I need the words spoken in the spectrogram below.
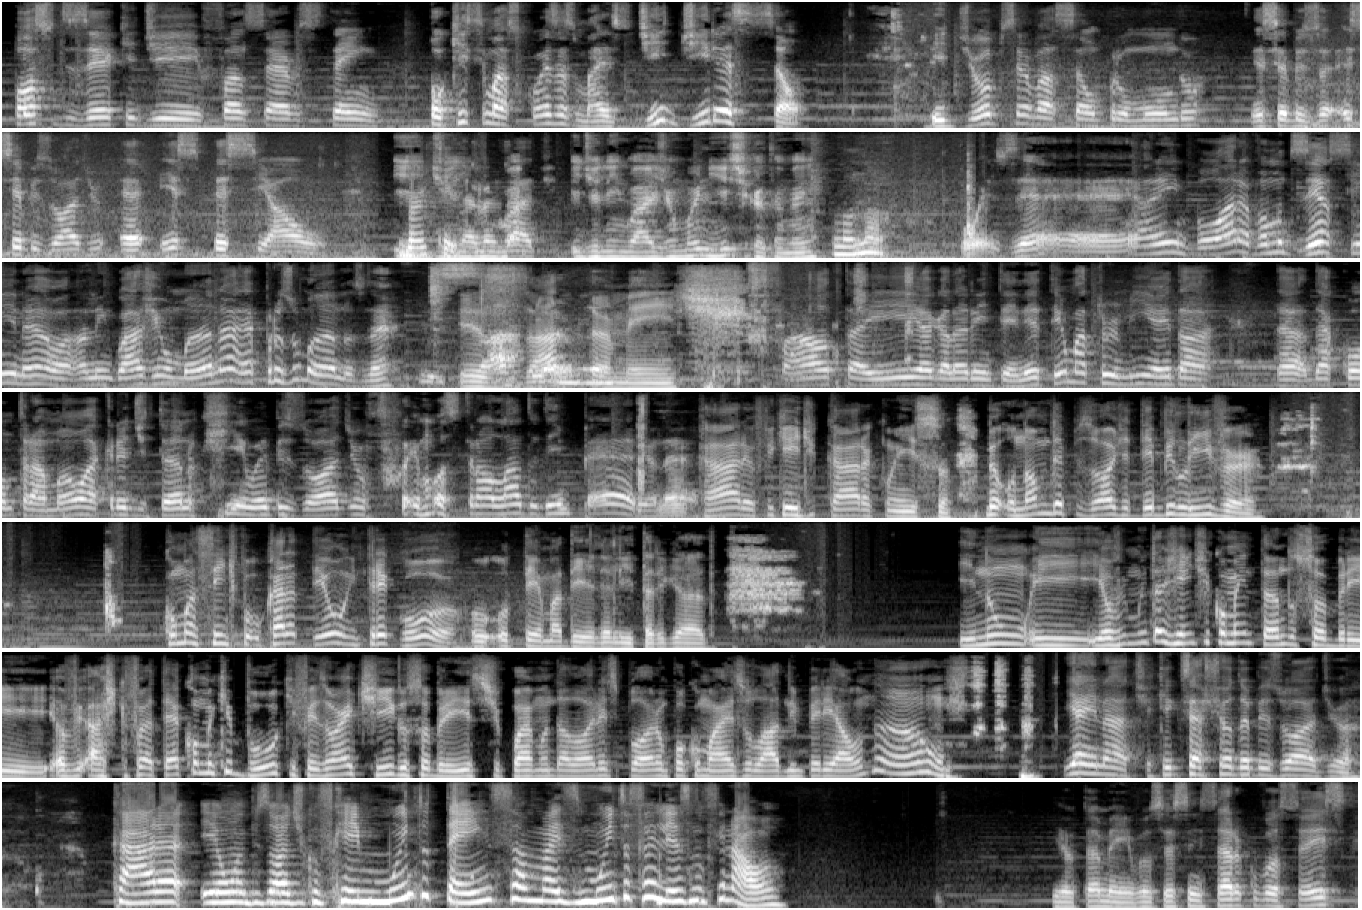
Posso dizer que de fanservice tem pouquíssimas coisas, mas de direção e de observação para o mundo, esse, esse episódio é especial. E de, lingua- verdade. e de linguagem humanística também. Não, não. Pois é, embora, vamos dizer assim, né? A linguagem humana é para os humanos, né? Exatamente. Falta aí a galera entender. Tem uma turminha aí da, da, da contramão acreditando que o episódio foi mostrar o lado do Império, né? Cara, eu fiquei de cara com isso. Meu, o nome do episódio é The Believer. Como assim? Tipo, o cara deu, entregou o, o tema dele ali, tá ligado? E, não, e, e eu vi muita gente comentando sobre. eu vi- acho que foi até Comic Book, fez um artigo sobre isso. Tipo, a Mandalorian explora um pouco mais o lado imperial. Não! E aí, Nath, o que, que você achou do episódio? Cara, é um episódio que eu fiquei muito tensa, mas muito feliz no final. Eu também, vou ser sincero com vocês.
